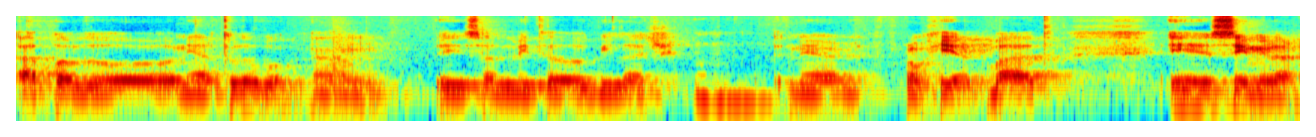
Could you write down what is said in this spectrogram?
a pueblo near to Lugo. Um, it's a little village near from here, but it's similar.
